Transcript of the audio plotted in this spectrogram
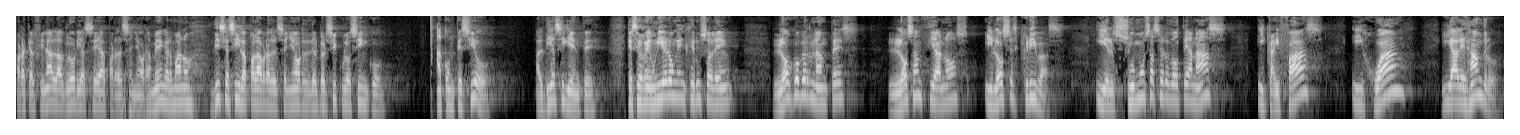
para que al final la gloria sea para el Señor. Amén, hermanos. Dice así la palabra del Señor desde el versículo 5. Aconteció al día siguiente que se reunieron en Jerusalén los gobernantes, los ancianos y los escribas, y el sumo sacerdote Anás, y Caifás, y Juan, y Alejandro,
